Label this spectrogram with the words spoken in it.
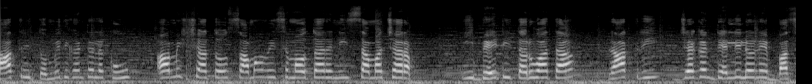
రాత్రి తొమ్మిది గంటలకు అమిత్ షాతో సమావేశమవుతారని సమాచారం. ఈ భేటీ తరువాత రాత్రి జగన్ ఢిల్లీలోనే బస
